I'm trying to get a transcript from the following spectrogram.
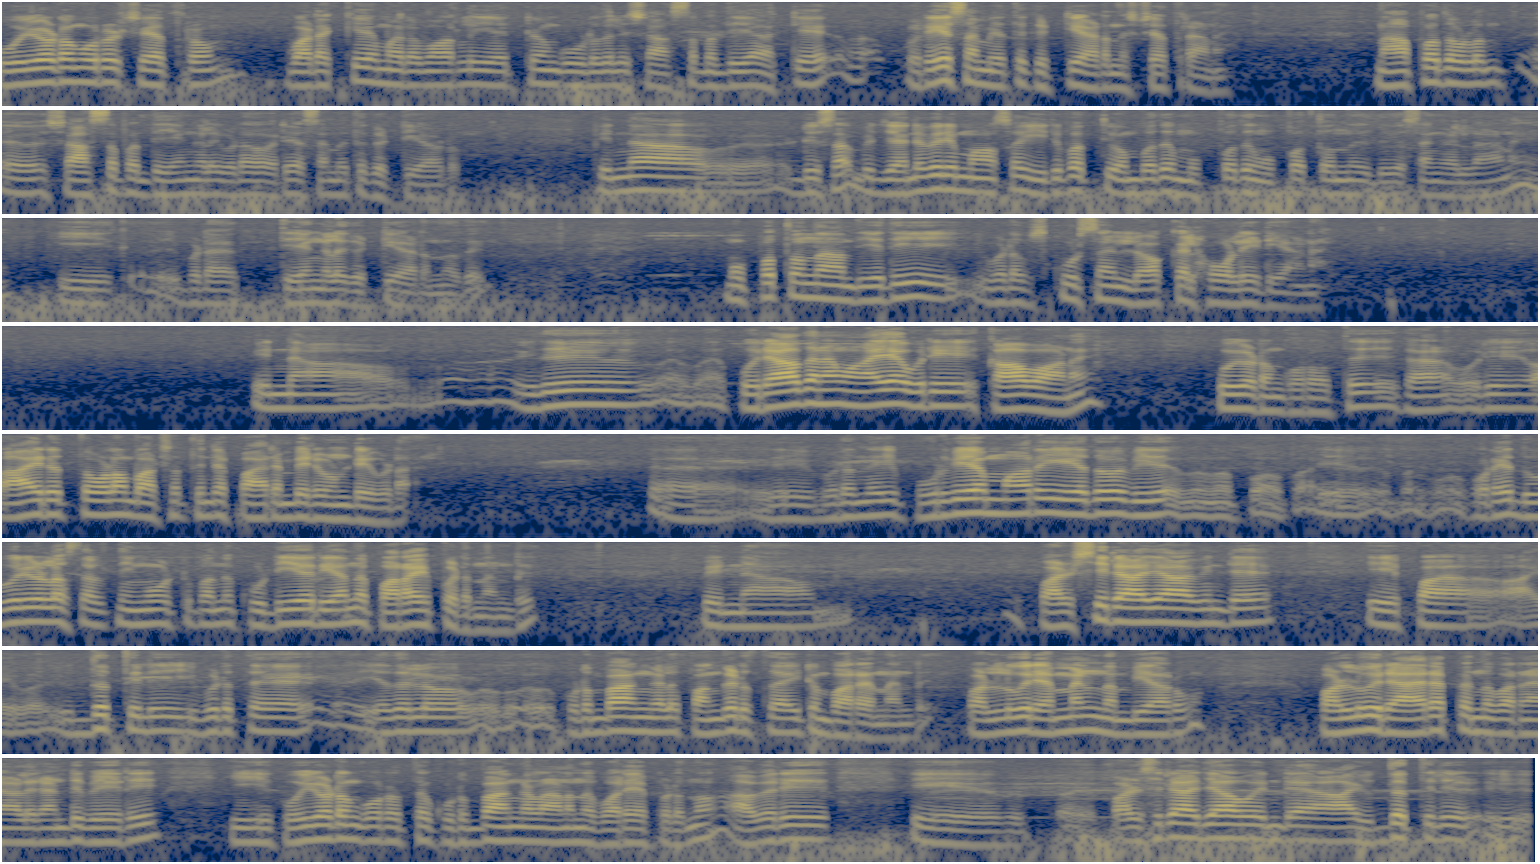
കുയ്യോടങ്കൂർ ക്ഷേത്രം വടക്കേ മലബാറിൽ ഏറ്റവും കൂടുതൽ ശാസ്ത്രപദ്യ അറ്റേ ഒരേ സമയത്ത് കിട്ടിയാടുന്ന ക്ഷേത്രമാണ്. നാൽപ്പതോളം ശാസ്ത്രപദ്യങ്ങൾ ഇവിടെ ഒരേ സമയത്ത് കിട്ടിയാടും പിന്നെ ഡിസംബർ ജനുവരി മാസം ഇരുപത്തി ഒമ്പത് മുപ്പത് മുപ്പത്തൊന്ന് ദിവസങ്ങളിലാണ് ഈ ഇവിടെ തെയ്യങ്ങൾ കെട്ടിയാടുന്നത് മുപ്പത്തൊന്നാം തീയതി ഇവിടെ സ്കൂൾസിന് ലോക്കൽ ഹോളിഡേ ആണ് പിന്നെ ഇത് പുരാതനമായ ഒരു കാവാണ്. പൂയടം കുറവത്ത്. ഒരു ആയിരത്തോളം വർഷത്തിന്റെ പാരമ്പര്യമുണ്ട് ഇവിടെ. ഇവിടുന്ന് ഈ പൂർവികന്മാർ ഏതോ കുറേ ദൂരെയുള്ള സ്ഥലത്ത് ഇങ്ങോട്ട് വന്ന് കുടിയേറിയാന്ന് പറയപ്പെടുന്നുണ്ട്. പിന്നെ പഴശ്ശി രാജാവിന്റെ ഈ യുദ്ധത്തിൽ ഇവിടുത്തെ ഏതെല്ലോ കുടുംബാംഗങ്ങൾ പങ്കെടുത്തതായിട്ടും പറയുന്നുണ്ട്. പള്ളൂർ എം എൻ നമ്പ്യാറും പള്ളൂർ ആരപ്പ് എന്ന് പറഞ്ഞ ആൾ രണ്ട് പേര് ഈ കൊയ്യോടംകുറത്തെ കുടുംബാംഗങ്ങളാണെന്ന് പറയപ്പെടുന്നു. അവർ ഈ പഴശ്ശിരാജാവിന്റെ ആ യുദ്ധത്തിൽ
